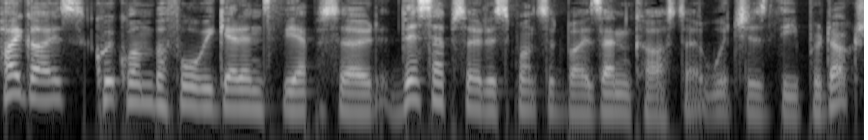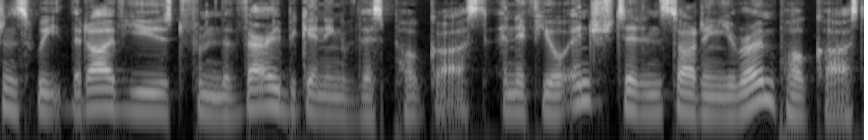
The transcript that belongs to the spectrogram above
Hi guys, quick one before we get into the episode. This episode is sponsored by Zencastr, which is the production suite that I've used from the very beginning of this podcast. And if you're interested in starting your own podcast,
